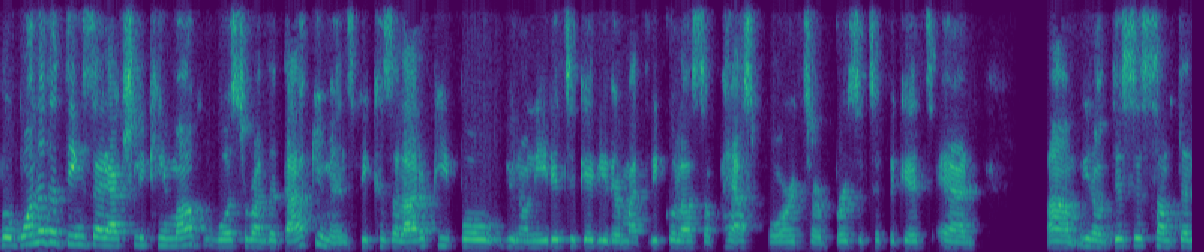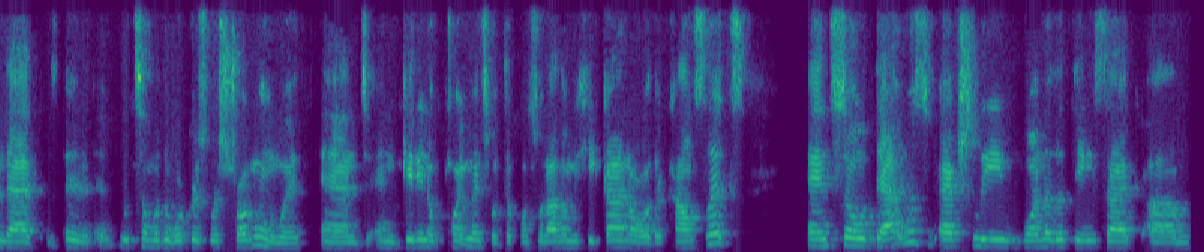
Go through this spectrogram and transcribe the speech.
But one of the things that actually came up was around the documents because a lot of people you know needed to get either matriculas or passports or birth certificates, and um, you know this is something that uh, with some of the workers were struggling with, and and getting appointments with the Consulado Mexicano or other consulates. And so that was actually one of the things that um,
